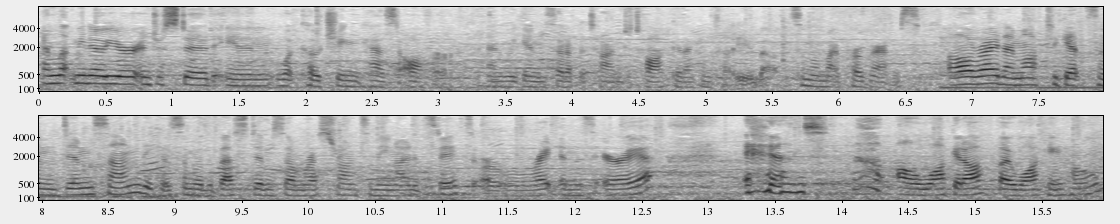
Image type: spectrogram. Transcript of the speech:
and let me know you're interested in what coaching has to offer. And we can set up a time to talk and I can tell you about some of my programs. All right, I'm off to get some dim sum because some of the best dim sum restaurants in the United States are right in this area. And I'll walk it off by walking home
